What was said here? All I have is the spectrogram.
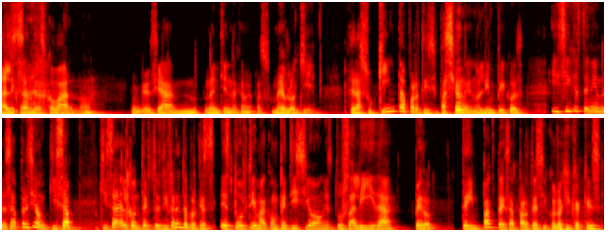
Alexander Escobar, ¿no? Decía, no, entiendo qué me pasó, me bloqueé. Era su quinta participación en Olímpicos y sigues teniendo esa presión. Quizá, quizá el contexto es diferente porque es, tu última competición, es tu salida, pero te impacta esa parte psicológica que es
